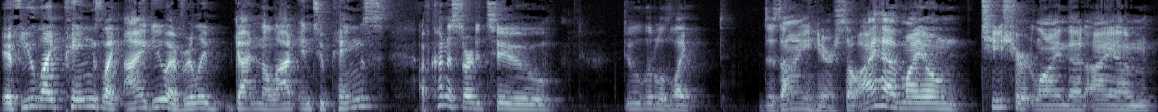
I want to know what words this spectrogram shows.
if you like pings like I do, I've really gotten a lot into pings. I've kind of started to do a little like design here. So I have my own t-shirt line that I am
